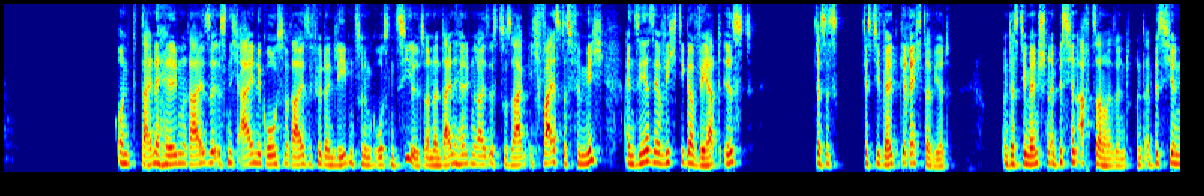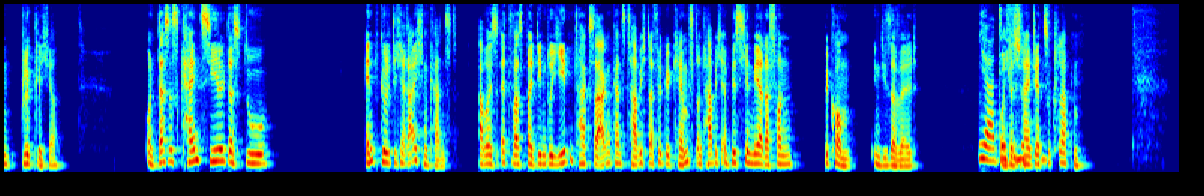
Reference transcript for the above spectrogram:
und deine Heldenreise ist nicht eine große Reise für dein Leben zu einem großen Ziel, sondern deine Heldenreise ist zu sagen, ich weiß, dass für mich ein sehr, sehr wichtiger Wert ist, dass es, dass die Welt gerechter wird. Und dass die Menschen ein bisschen achtsamer sind und ein bisschen glücklicher. Und das ist kein Ziel, das du endgültig erreichen kannst. Aber ist etwas, bei dem du jeden Tag sagen kannst, habe ich dafür gekämpft und habe ich ein bisschen mehr davon bekommen in dieser Welt. Ja, definitiv. Und das scheint ja zu klappen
